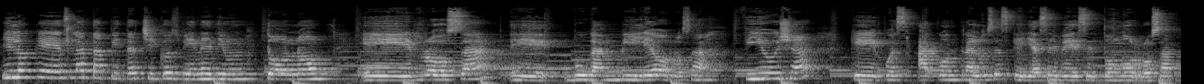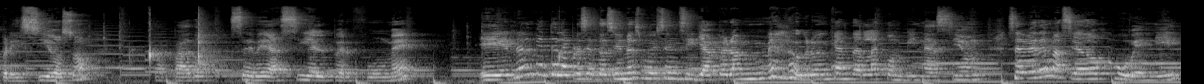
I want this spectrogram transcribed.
Y lo que es la tapita, chicos, viene de un tono eh, rosa eh, bugambilia o rosa fuchsia, que pues a contraluces que ya se ve ese tono rosa precioso. Tapado se ve así el perfume. Eh, realmente la presentación es muy sencilla, pero a mí me logró encantar la combinación. Se ve demasiado juvenil.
